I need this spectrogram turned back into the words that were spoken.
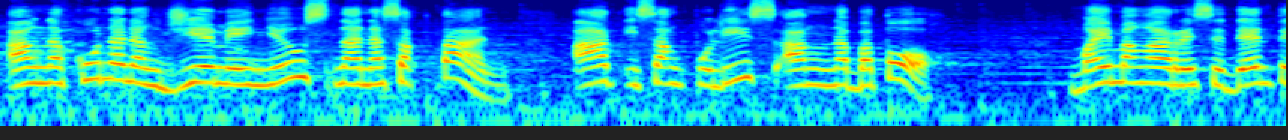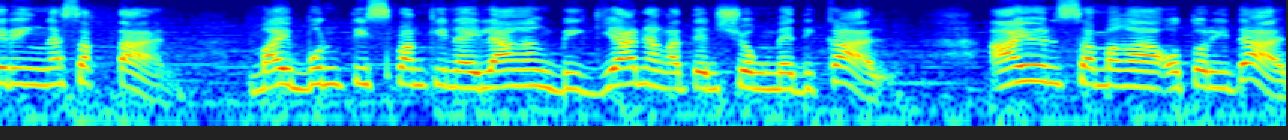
ang nakuna ng GMA News na nasaktan at isang pulis ang nabato. May mga residente ring nasaktan. May buntis pang kinailangang bigyan ng atensyong medikal. Ayon sa mga otoridad,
